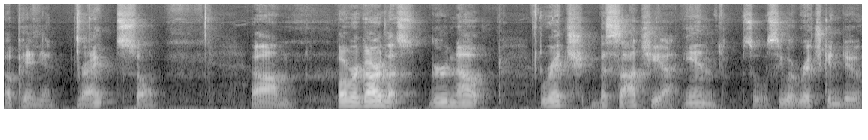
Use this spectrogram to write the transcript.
opinion, right? So. Um, but regardless, Gruden out. Rich Bisaccia in. So we'll see what Rich can do.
